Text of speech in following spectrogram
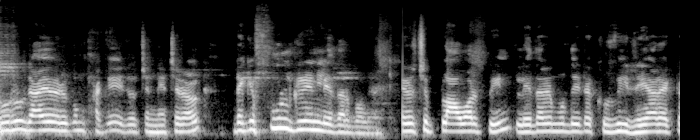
গরুর গায়েও এরকম থাকে এটা হচ্ছে ন্যাচারাল এটাকে ফুল গ্রেন লেদার বলে এটা হচ্ছে ফ্লাওয়ার প্রিন্ট লেদারের মধ্যে এটা খুবই রেয়ার একটা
